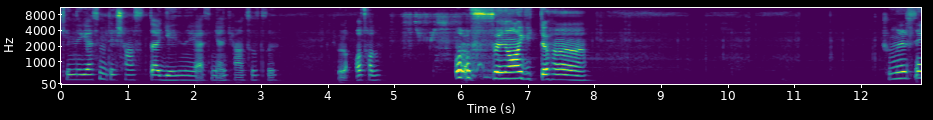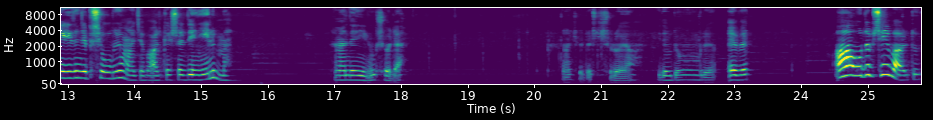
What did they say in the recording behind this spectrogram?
Kendine gelsin bir de şanslı da yerine gelsin yani şanssızlığı. Şöyle atalım. Of fena gitti ha. Şunun üstüne gidince bir şey oluyor mu acaba arkadaşlar deneyelim mi? Hemen deneyelim şöyle. Ben şöyle şuraya. Gidebiliyor muyum buraya? Evet. Aa orada bir şey var dur.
